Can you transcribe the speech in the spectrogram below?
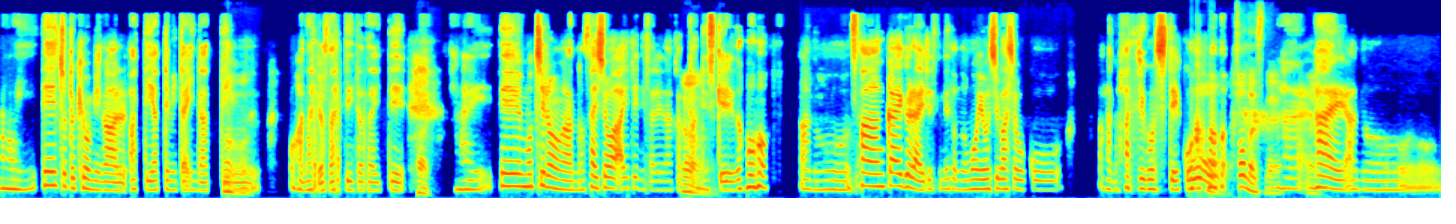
はい。で、ちょっと興味がある、あってやってみたいんだっていうお話をさせていただいて、はい。はい。で、もちろん、あの、最初は相手にされなかったんですけれども、あの、3回ぐらいですね、その催し場所をこう、あの、はしごして、こう、そうなんですね。はい、はい。はい、あのー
